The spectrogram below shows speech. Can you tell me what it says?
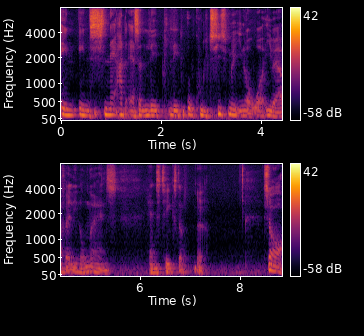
en, en snært af sådan lidt, lidt okkultisme indover, i hvert fald i nogle af hans, hans tekster. Ja. Så,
